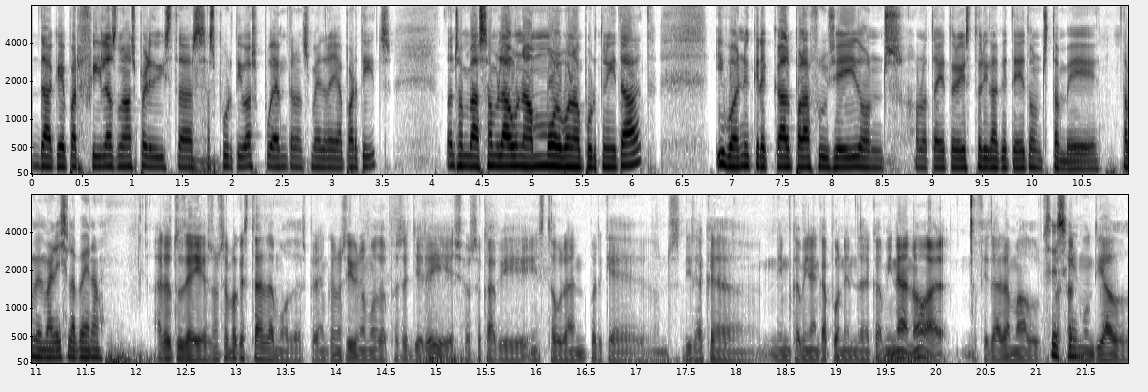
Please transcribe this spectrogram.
de que per fi les dones periodistes mm. esportives podem transmetre ja partits, doncs em va semblar una molt bona oportunitat i, bueno, i crec que el Palafrugell, doncs, amb la trajectòria històrica que té, doncs, també, també mereix la pena. Ara t'ho deies, no sembla que està de moda, esperem que no sigui una moda passatgera i això s'acabi instaurant perquè doncs, dirà que anem caminant cap on hem de caminar, no? De fet, ara amb el sí, passat sí. Mundial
